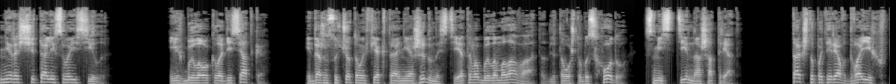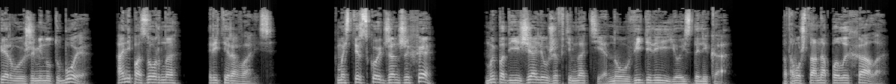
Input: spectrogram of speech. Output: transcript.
не рассчитали свои силы. Их было около десятка, и даже с учетом эффекта неожиданности этого было маловато для того, чтобы сходу смести наш отряд. Так что, потеряв двоих в первую же минуту боя, они позорно ретировались. К мастерской Джанжихе мы подъезжали уже в темноте, но увидели ее издалека, потому что она полыхала,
